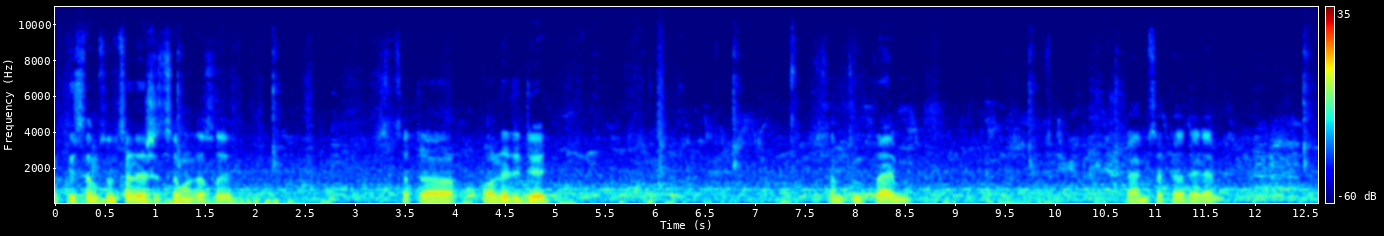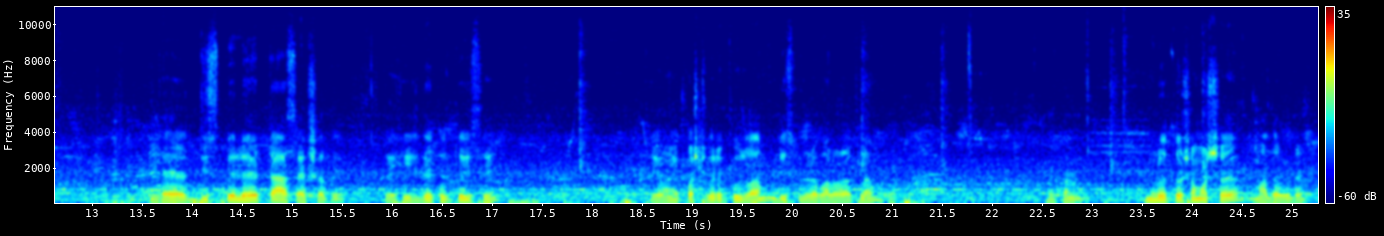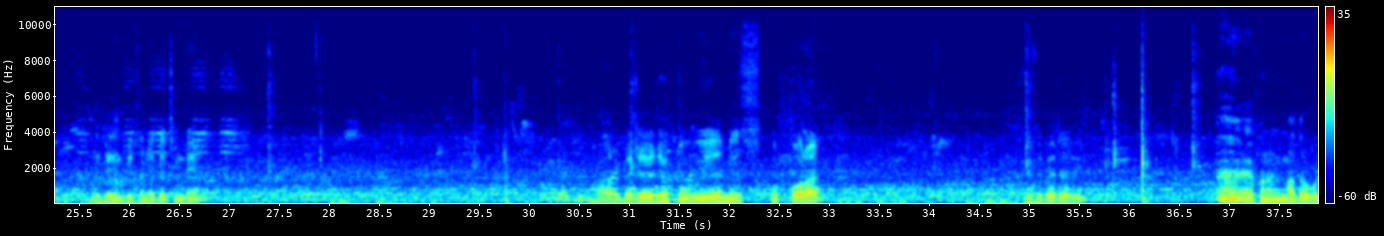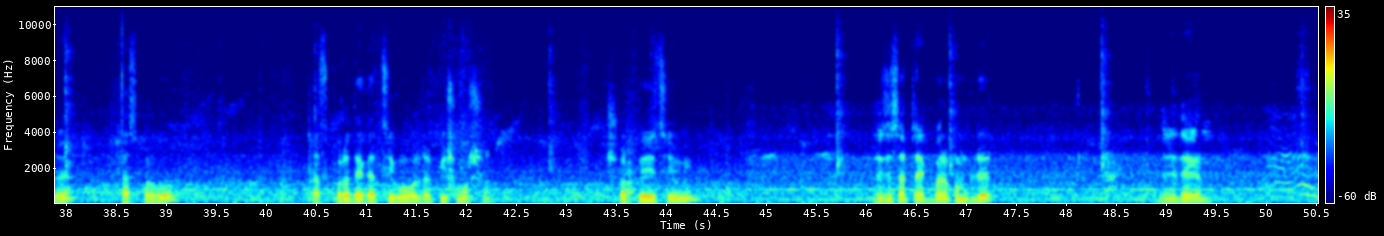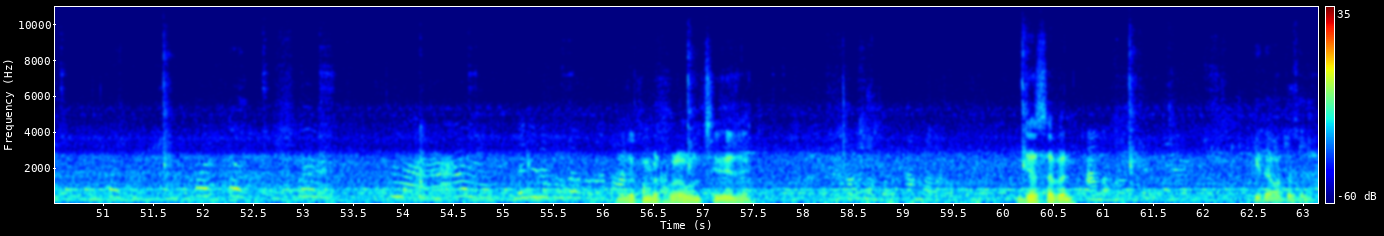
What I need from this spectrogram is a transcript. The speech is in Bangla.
একটি স্যামসাং সেট এসেছে আমার কাছে। সেটা already dead Samsung prime. Prime সেটটা দেখেন। ডিসপ্লে টাচ একসাথে। দিয়ে খুলতে হয়েছে অনেক কষ্ট করে খুললাম ডিসপ্লেটা ভালো রাখলাম। এখন মূলত সমস্যা মাদারবোর্ডের এটা পিছনে কেচিংটা আর ব্যাটারিটা খুবই এমএস, খুব কড়া। এই ব্যাটারি। এখন আমি মাদারবোর্ডে কাজ করব। কাজ করে দেখাচ্ছি মোবাইলটার কী সমস্যা। শর্ট পেয়েছি আমি। এই যে একবারে কমপ্লিট এই যে দেখেন। এই যে কমপ্লিট করে বলছি, এই যে। J seven. কিতা করতেছেন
